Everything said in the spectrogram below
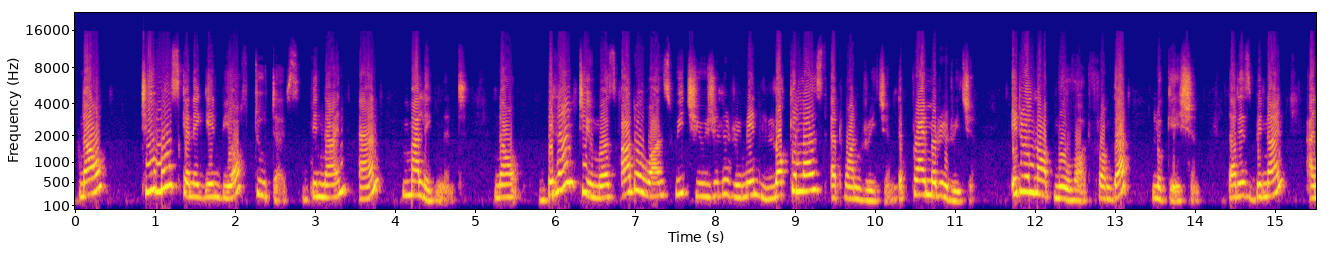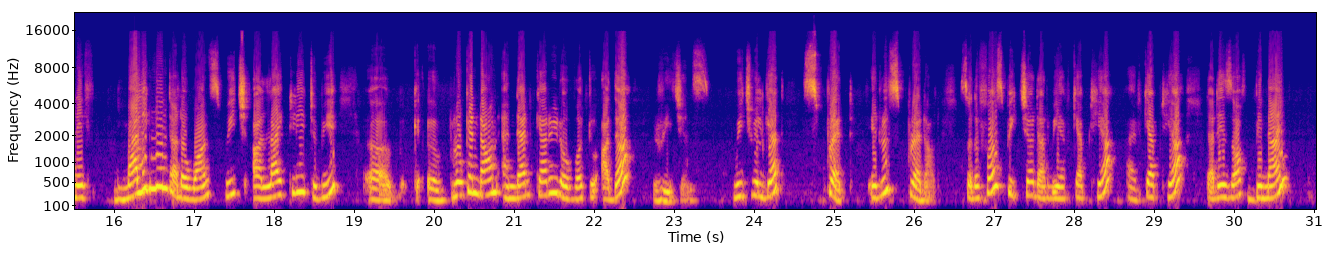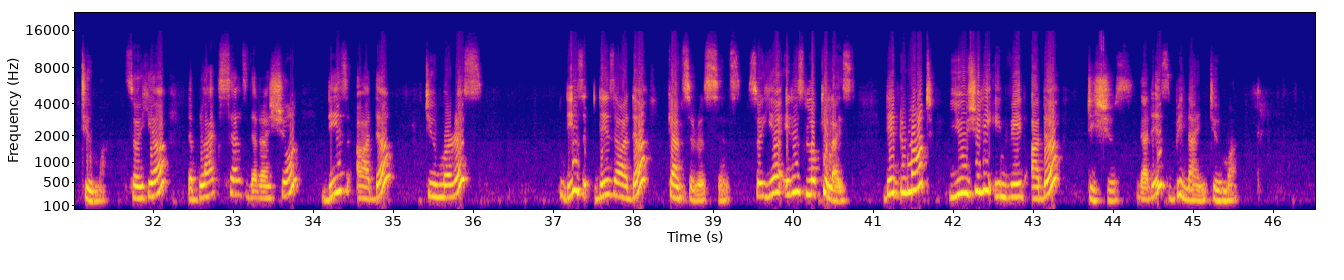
Now, tumors can again be of two types, benign and malignant. Now, benign tumors are the ones which usually remain localized at one region, the primary region. It will not move out from that location. That is benign and if malignant are the ones which are likely to be uh, uh, broken down and then carried over to other regions which will get spread. It will spread out. So the first picture that we have kept here i have kept here that is of benign tumor. So here the black cells that are shown these are the tumorous these these are the cancerous cells. So here it is localized. They do not usually invade other tissues that is benign tumor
